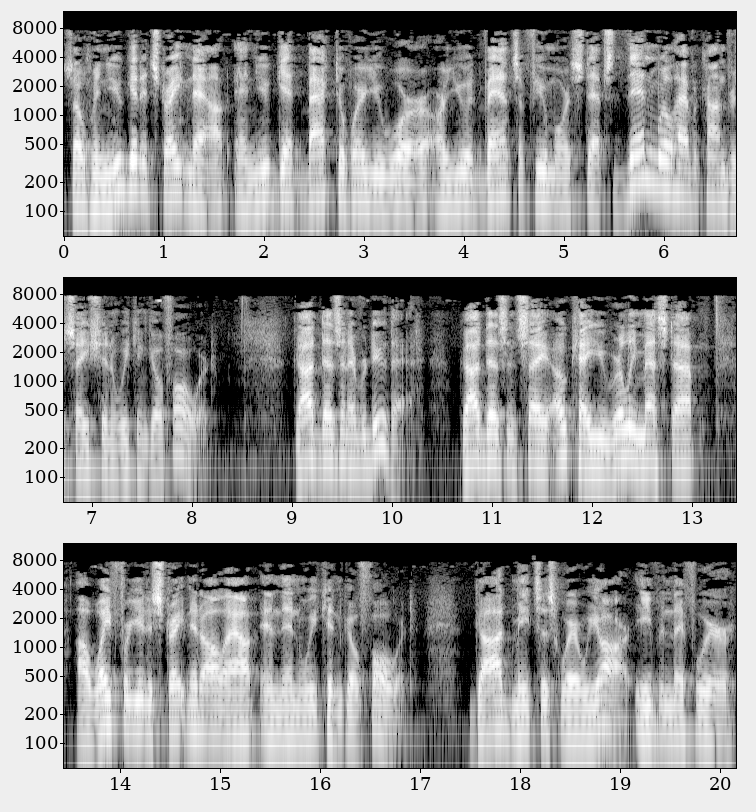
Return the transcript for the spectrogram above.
So when you get it straightened out and you get back to where you were or you advance a few more steps, then we'll have a conversation and we can go forward. God doesn't ever do that. God doesn't say, okay, you really messed up. I'll wait for you to straighten it all out and then we can go forward. God meets us where we are, even if we're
